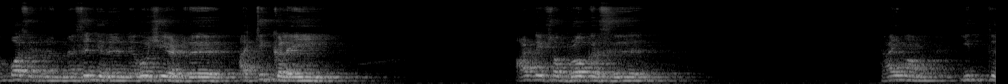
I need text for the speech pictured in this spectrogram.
அம்பாசிடரு மெசஞ்சரு நெகோஷியேட்டரு அச்சுக்கலை. ஆல் டைப்ஸ் ஆஃப் புரோக்கர்ஸு தாய்மாமன் இத்து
